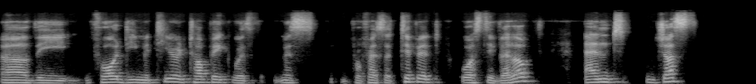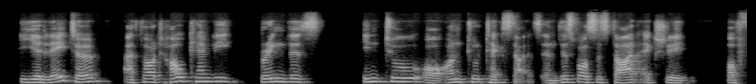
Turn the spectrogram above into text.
uh, the 4D material topic with Miss Professor Tibbits was developed. And just a year later, I thought, how can we bring this into or onto textiles? And this was the start actually of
